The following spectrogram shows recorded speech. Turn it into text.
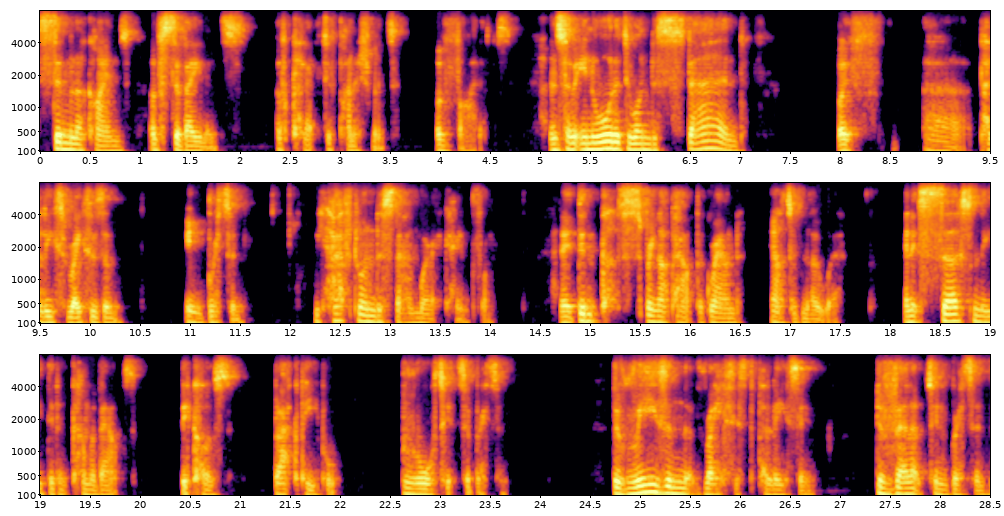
similar kinds of surveillance, of collective punishment, of violence. And so, in order to understand both uh, police racism in Britain, we have to understand where it came from. And it didn't spring up out the ground out of nowhere. And it certainly didn't come about because black people brought it to Britain. The reason that racist policing developed in Britain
